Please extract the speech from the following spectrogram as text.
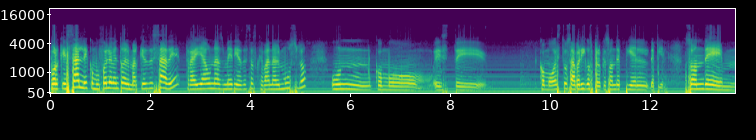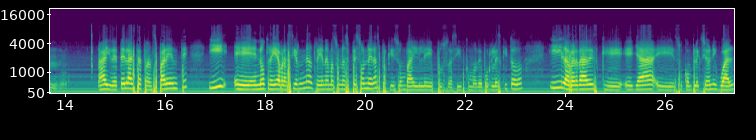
porque sale, como fue el evento del Marqués de Sade, traía unas medias de estas que van al muslo, un como este como estos abrigos pero que son de piel de piel son de mm, ay de tela esta transparente y eh, no traía brasier ni nada, traía nada más unas pezoneras porque hizo un baile pues así como de burlesque y todo y la verdad es que ella eh, su complexión igual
